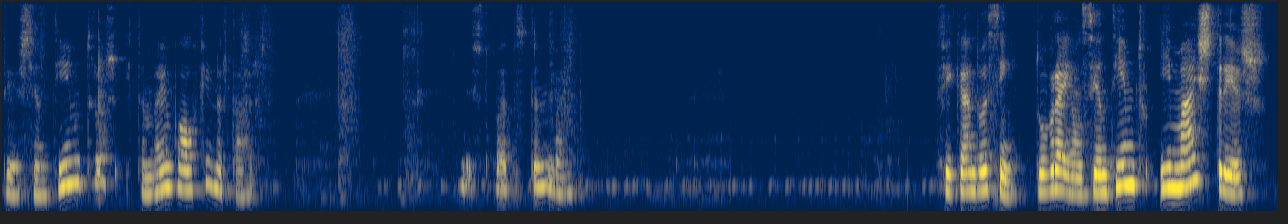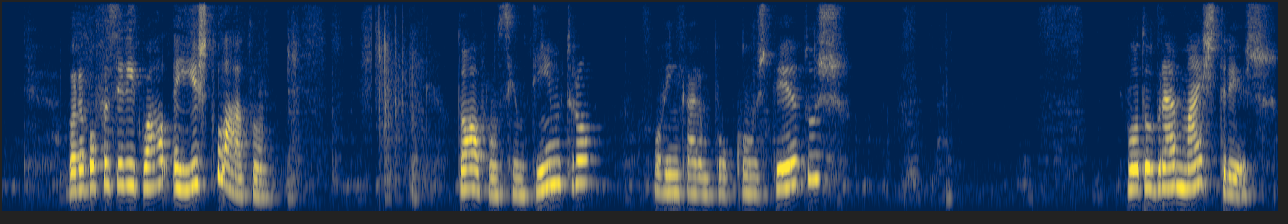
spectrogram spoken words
3 centímetros e também vou alfinetar. Deste lado também. Ficando assim, dobrei um centímetro e mais 3. Agora vou fazer igual a este lado. Dobro um centímetro, vou vincar um pouco com os dedos. Vou dobrar mais 3.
